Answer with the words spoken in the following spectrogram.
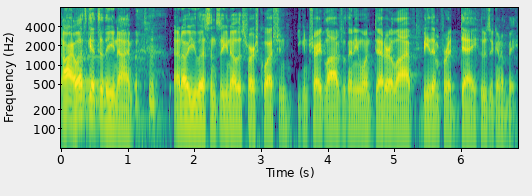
All right, let's get to the E9. I know you listen, so you know this first question. You can trade lives with anyone, dead or alive. Be them for a day. Who's it going to be?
